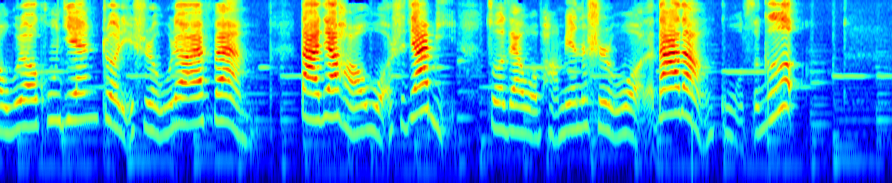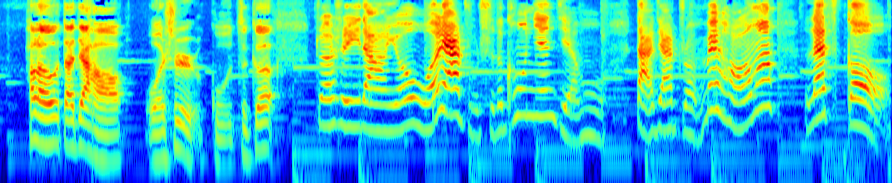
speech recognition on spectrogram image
到无聊空间，这里是无聊 FM。大家好，我是加比，坐在我旁边的是我的搭档谷子哥。Hello，大家好，我是谷子哥。这是一档由我俩主持的空间节目，大家准备好了吗？Let's go！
